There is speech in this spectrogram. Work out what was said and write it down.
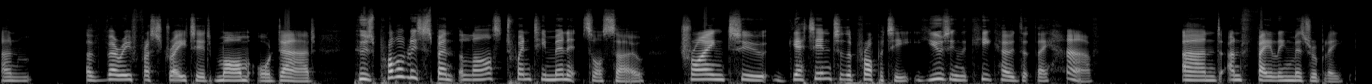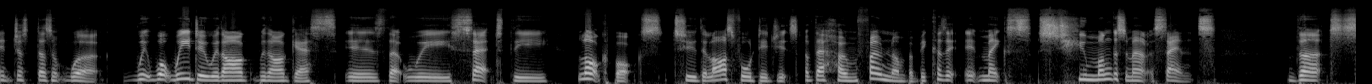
and a very frustrated mom or dad who's probably spent the last twenty minutes or so trying to get into the property using the key code that they have and and failing miserably. It just doesn't work. We, what we do with our with our guests is that we set the lockbox to the last four digits of their home phone number because it, it makes humongous amount of sense that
